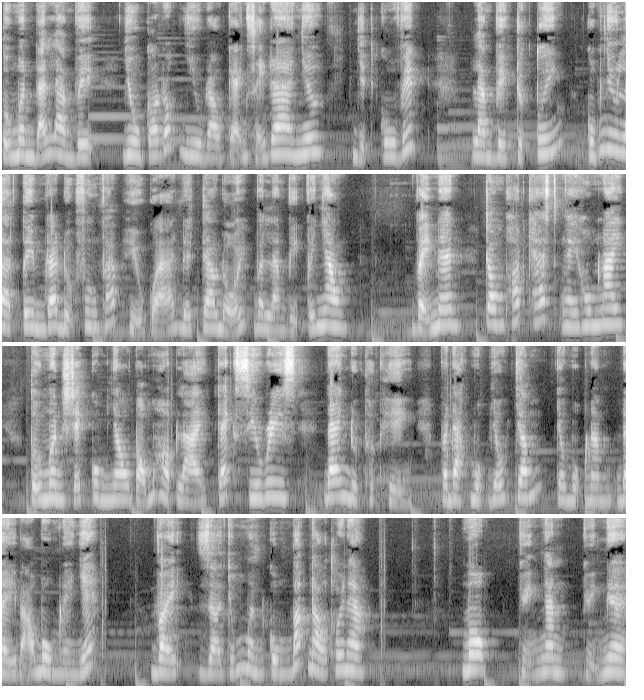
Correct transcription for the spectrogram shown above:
tụi mình đã làm việc dù có rất nhiều rào cản xảy ra như dịch Covid, làm việc trực tuyến cũng như là tìm ra được phương pháp hiệu quả để trao đổi và làm việc với nhau. Vậy nên, trong podcast ngày hôm nay, tụi mình sẽ cùng nhau tổng hợp lại các series đang được thực hiện và đặt một dấu chấm cho một năm đầy bão bùng này nhé. Vậy, giờ chúng mình cùng bắt đầu thôi nào. Một, Chuyện ngành, chuyện nghề,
